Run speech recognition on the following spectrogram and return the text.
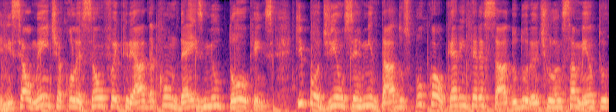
Inicialmente, a coleção foi criada com 10 mil tokens, que podiam ser mintados por qualquer interessado durante o lançamento,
